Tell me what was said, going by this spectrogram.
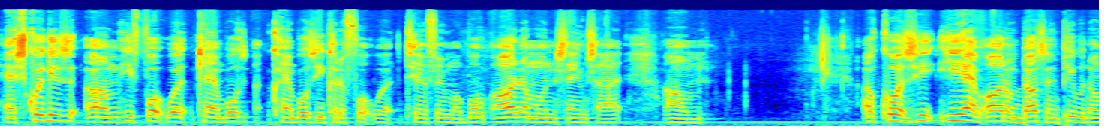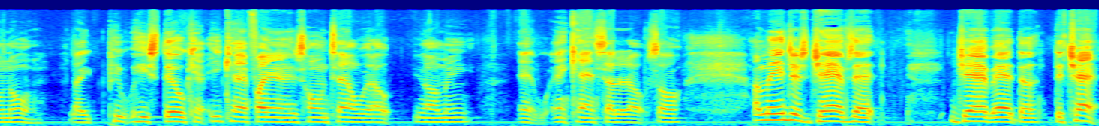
as quick as um, he fought with Kambosos, Kambosos he could have fought with Teofimo. Both all of them on the same side. Um, of course, he he have all them belts and people don't know him. Like people, he still can't he can't fight in his hometown without you know what I mean, and and can't set it out. So, I mean, it just jabs at jab at the the champ.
